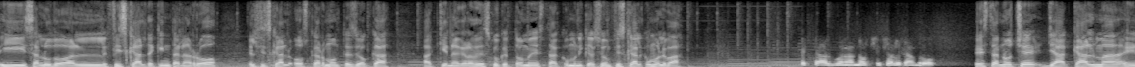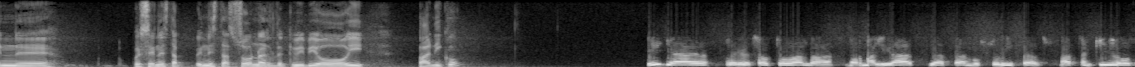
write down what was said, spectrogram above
Y saludo al fiscal de Quintana Roo, el fiscal Oscar Montes de Oca, a quien agradezco que tome esta comunicación. Fiscal, ¿cómo le va? ¿Qué tal? Buenas noches, Alejandro. Esta noche ya calma en, eh, pues en esta, en esta zona de que vivió hoy pánico. Sí, ya regresó toda la normalidad, ya están los turistas más tranquilos,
